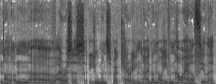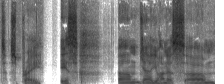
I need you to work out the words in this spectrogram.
not on uh, viruses humans were carrying. I don't know even how healthy that spray is. Um, yeah, Johannes, um,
